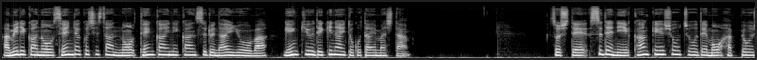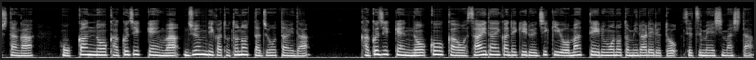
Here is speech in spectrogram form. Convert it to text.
アメリカの戦略資産の展開に関する内容は言及できないと答えました。そしてすでに関係省庁でも発表したが北韓の核実験は準備が整った状態だ。核実験の効果を最大化できる時期を待っているものとみられると説明しました。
